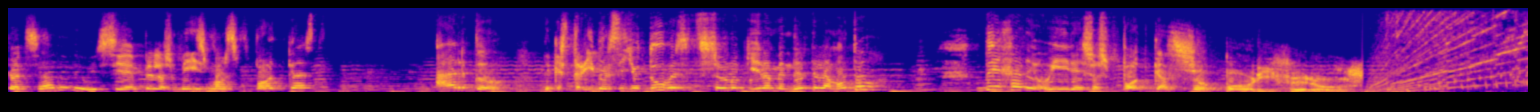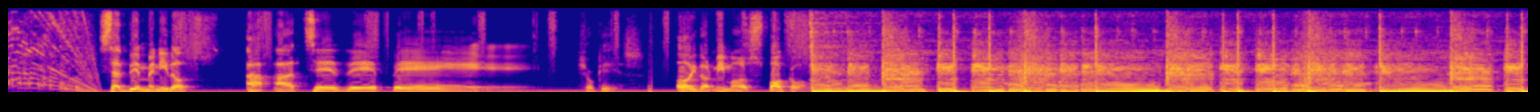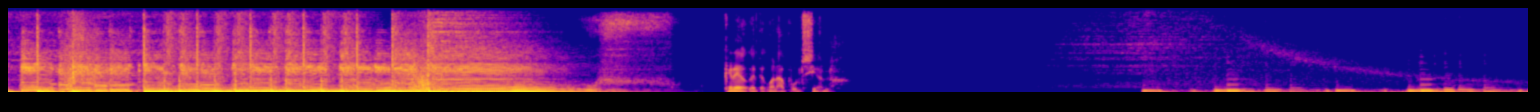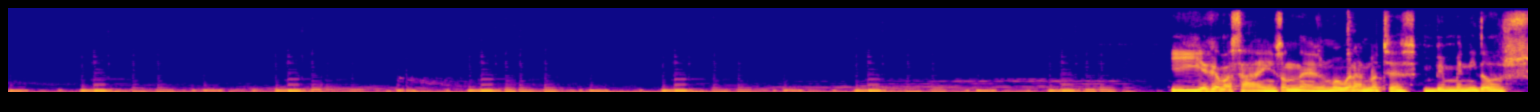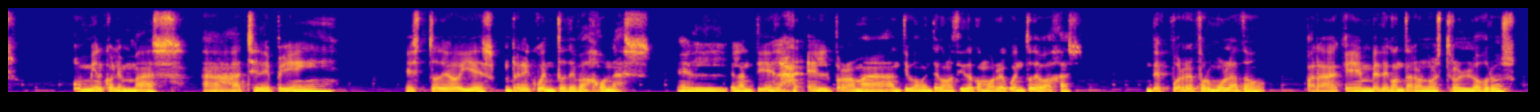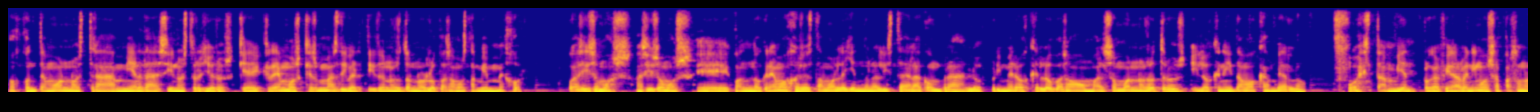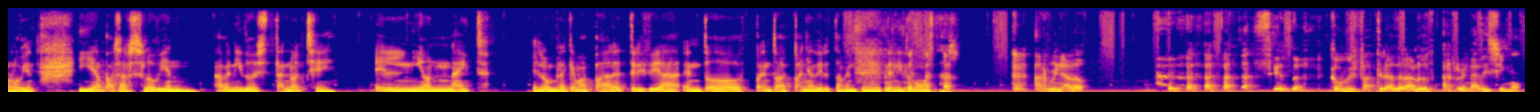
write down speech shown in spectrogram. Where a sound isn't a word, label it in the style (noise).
¿Cansado de oír siempre los mismos podcasts? ¿Harto de que streamers y youtubers solo quieran venderte la moto? Deja de oír esos podcasts soporíferos. Sed bienvenidos a HDP. ¿Eso qué es? Hoy dormimos poco. Creo que tengo la pulsión. ¿Y qué pasa, Insomnes? Muy buenas noches. Bienvenidos un miércoles más a HDP. Esto de hoy es Recuento de Bajonas, el, programa antiguamente conocido como Recuento de Bajas, después reformulado para que en vez de contaros nuestros logros, os contemos nuestras mierdas y nuestros lloros, que creemos que es más divertido y nosotros nos lo pasamos también mejor. Pues así somos, así somos. Eh, cuando creemos que os estamos leyendo la lista de la compra, los primeros que lo pasamos mal somos nosotros y los que necesitamos cambiarlo, (laughs) pues también, porque al final venimos a pasárnoslo bien. Y a pasárselo bien ha venido esta noche el Neon Knight, el hombre que más paga electricidad en, todo, en toda España directamente. Tenito, ¿cómo estás? (laughs) arruinado. (laughs) Con mis facturas de la luz, arruinadísimo.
